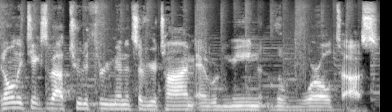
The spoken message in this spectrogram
It only takes about two to three minutes of your time and would mean the world to us.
